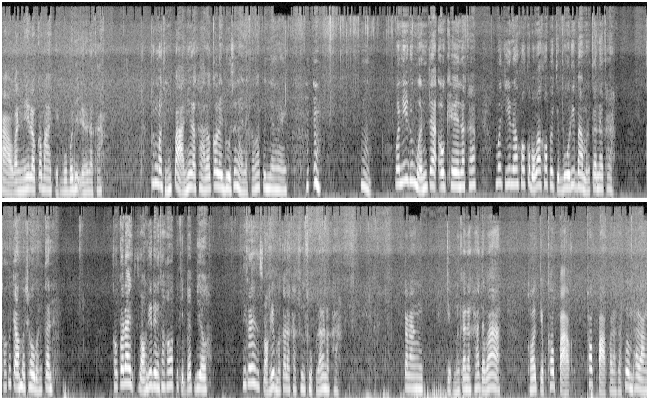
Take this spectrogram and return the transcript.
ค่ะวันนี้เราก็มาเก็บบูเบอรี่แล้วนะคะ เพิ่งมาถึงป่านี่แหละค่ะ แล้วก็เลยดูสักหน่อยนะคะว่าเป็นยังไงวันนี้ดูเหมือนจะโอเคนะคะ เมื่อกี้น้องเขาก็บอกว่าเขาไปเก็บบูเบอรี่มาเหมือนกันนะคะเขาก็จะเอามาโชว์เหมือนกัน เขาก็ได้สองที่เดนค่ะเขาว่าไปเก็บแป๊บเดียว นี่ก็ได้สองที่เหมือนกันละค่ะคือสุกแล้วนะคะกำลังเก็บเหมือนกันนะคะ แต่ว่าขอเก็บเข้าปากเข้าปากก่อนนะคะ เพิ่มพลัง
